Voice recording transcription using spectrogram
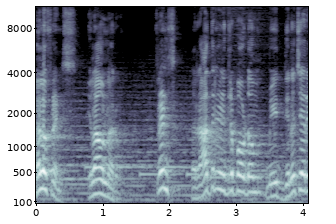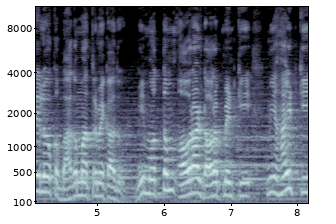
హలో ఫ్రెండ్స్ ఎలా ఉన్నారు? ఫ్రెండ్స్ రాత్రి నిద్రపోవడం మీ దినచర్యలో ఒక భాగం మాత్రమే కాదు. మీ మొత్తం ఓవరాల్ డెవలప్మెంట్కి మీ హైట్కి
